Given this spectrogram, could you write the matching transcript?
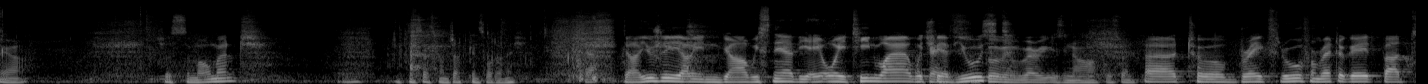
Ja. Just a moment. Ich muss erstmal Judkins, oder nicht? Yeah, usually, I mean, yeah, we snare the AO18 wire, which we Okay, have it's used Going very easy now, this one. uh, to break through from retrograde, but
